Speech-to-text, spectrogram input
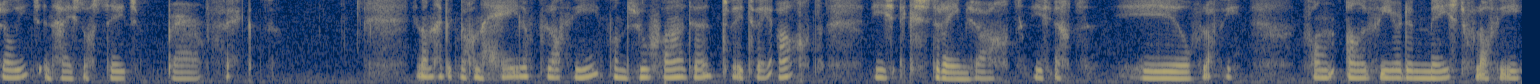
zoiets. En hij is nog steeds perfect. En dan heb ik nog een hele fluffy van Zuva, de 228. Die is extreem zacht. Die is echt heel fluffy. Van alle vier de meest fluffy.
